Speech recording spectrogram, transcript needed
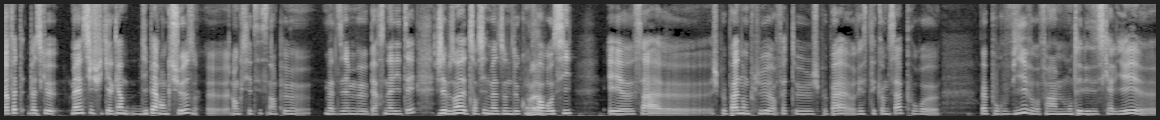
En fait, parce que même si je suis quelqu'un d'hyper anxieuse, euh, l'anxiété c'est un peu euh, ma deuxième euh, personnalité, j'ai besoin d'être sortie de ma zone de confort aussi. Et euh, ça, euh, je peux pas non plus. En fait, euh, je peux pas rester comme ça pour. Bah, pour vivre, enfin monter les escaliers euh,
